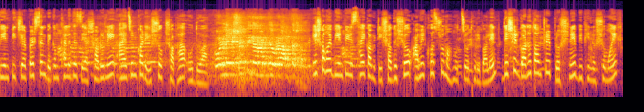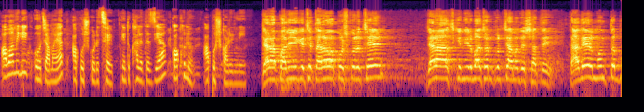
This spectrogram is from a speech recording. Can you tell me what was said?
বিএনপি চেয়ারপারসন বেগম খালেদা জিয়ার স্মরণে আয়োজন করে শোক সভা ও দোয়া। এ সময় বিএনপির স্থায়ী কমিটির সদস্য আমির খসরু মাহমুদ চৌধুরী বলেন দেশের গণতন্ত্রের প্রশ্নে বিভিন্ন সময়ে আওয়ামী লীগ ও জামায়াত আপোষ করেছে কিন্তু খালেদা জিয়া কখনো আপোষ করেননি। যারা পালিয়ে গেছে তারাও আপোষ করেছে। যারা আজকে নির্বাচন করছে আমাদের সাথে তাদের মন্তব্য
